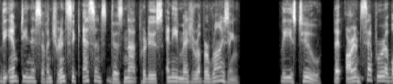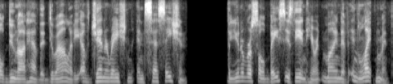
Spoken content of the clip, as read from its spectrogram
The emptiness of intrinsic essence does not produce any measure of arising. These two, that are inseparable do not have the duality of generation and cessation. The universal base is the inherent mind of enlightenment.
